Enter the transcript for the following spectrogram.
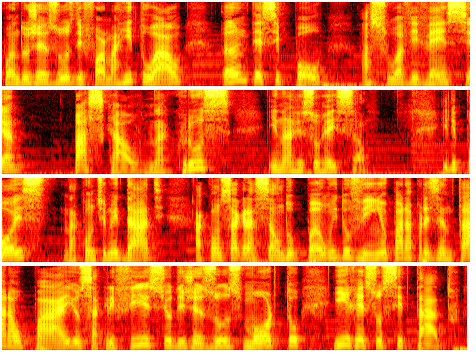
quando Jesus, de forma ritual, antecipou a sua vivência pascal na cruz e na ressurreição. E depois, na continuidade, a consagração do pão e do vinho para apresentar ao Pai o sacrifício de Jesus morto e ressuscitado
